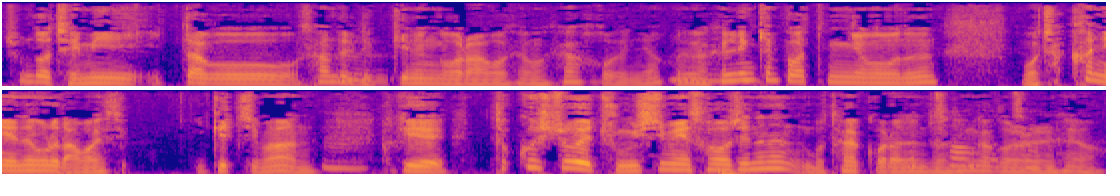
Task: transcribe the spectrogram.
좀 더 재미있다고 사람들이 음. 느끼는 거라고 생각- 생각하거든요. 그러니까 음. 힐링 캠프 같은 경우는 뭐 착한 예능으로 남아 있, 겠지만 음. 그게 토크쇼의 중심에 서지는 못할 거라는 그쵸, 저는 생각을 그쵸. 해요.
